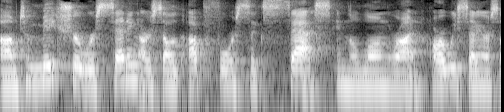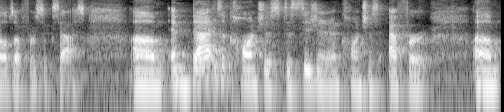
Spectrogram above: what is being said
um, to make sure we're setting ourselves up for success in the long run. Are we setting ourselves up for success? Um, and that is a conscious decision and conscious effort. Um,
